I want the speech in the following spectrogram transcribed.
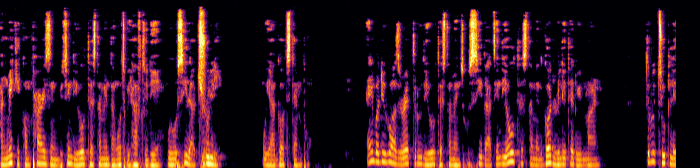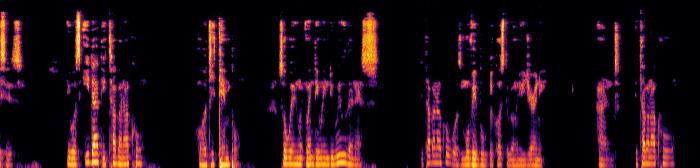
and make a comparison between the Old Testament and what we have today, we will see that truly we are God's temple. Anybody who has read through the Old Testament will see that in the Old Testament, God related with man through two places. It was either the tabernacle or the temple. So when, when they were in the wilderness, the tabernacle was movable because they were on a journey. And the tabernacle,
